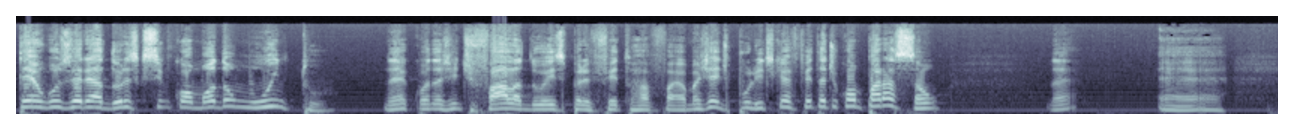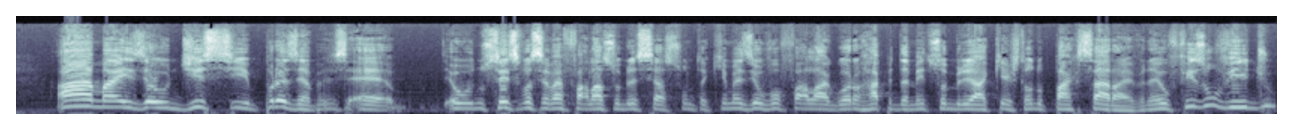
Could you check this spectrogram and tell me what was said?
Tem alguns vereadores que se incomodam muito né, quando a gente fala do ex-prefeito Rafael. Mas, gente, política é feita de comparação. Né? É... Ah, mas eu disse, por exemplo, é, eu não sei se você vai falar sobre esse assunto aqui, mas eu vou falar agora rapidamente sobre a questão do Parque Saraiva. Né? Eu fiz um vídeo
